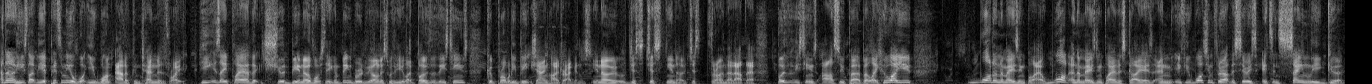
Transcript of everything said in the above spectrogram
I don't know, he's like the epitome of what you want out of contenders, right? He is a player that should be in Overwatch League, and being brutally honest with you, like both of these teams could probably beat Shanghai Dragons, you know? Just, just, you know, just throwing that out there. Both of these teams are superb, but like, who are you? What an amazing player. What an amazing player this guy is. And if you watch him throughout the series, it's insanely good.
